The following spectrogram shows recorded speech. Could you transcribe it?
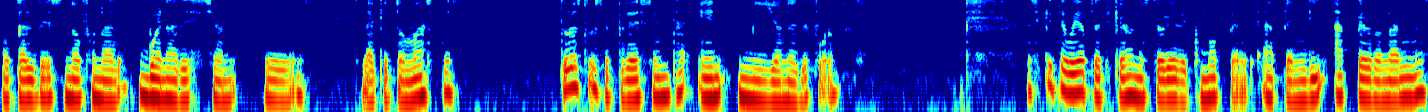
O tal vez no fue una buena decisión eh, la que tomaste. Todo esto se presenta en millones de formas. Así que te voy a platicar una historia de cómo aprendí a perdonarme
